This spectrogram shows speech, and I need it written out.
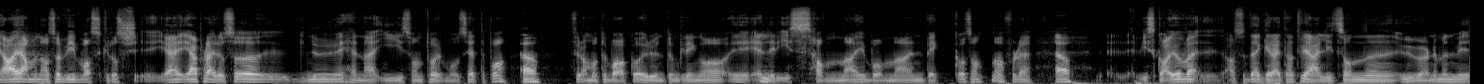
ja, ja, men altså, vi vasker oss Jeg, jeg pleier også å gnu henda i sånn tårmos etterpå. Ja. Fram og tilbake og rundt omkring, og, eller i sanda i bunnen av en bekk og sånt. Nå, for det, ja. vi skal jo være Altså, det er greit at vi er litt sånn uh, uvørne, men vi,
